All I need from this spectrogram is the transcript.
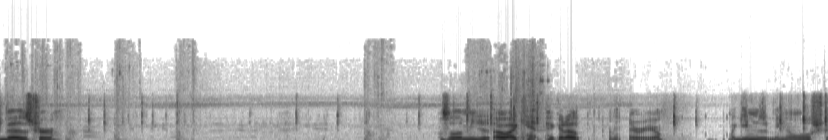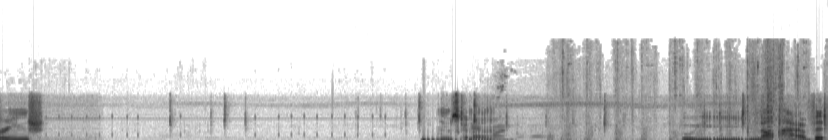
That's We, So let me just, oh, I can't pick it up. Oh, there we go. My game is being a little strange. I'm just gonna, we not have it?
